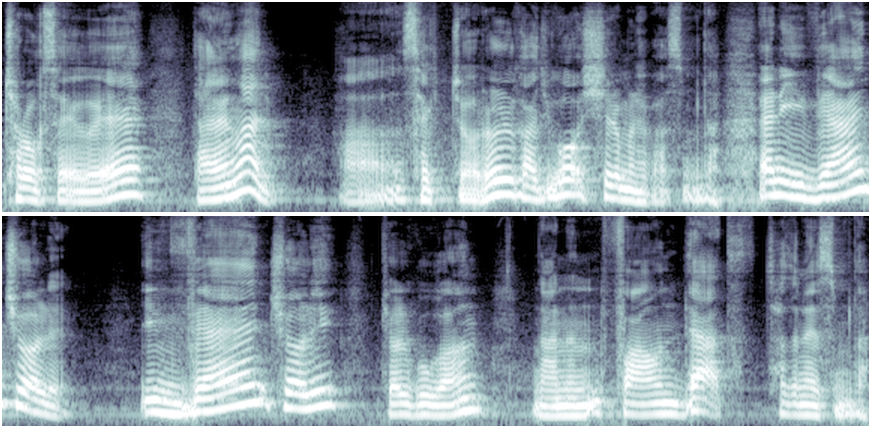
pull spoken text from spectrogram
초록색의 다양한 어, 색조를 가지고 실험을 해봤습니다. And eventually, eventually 결국은 나는 found that 찾아냈습니다.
